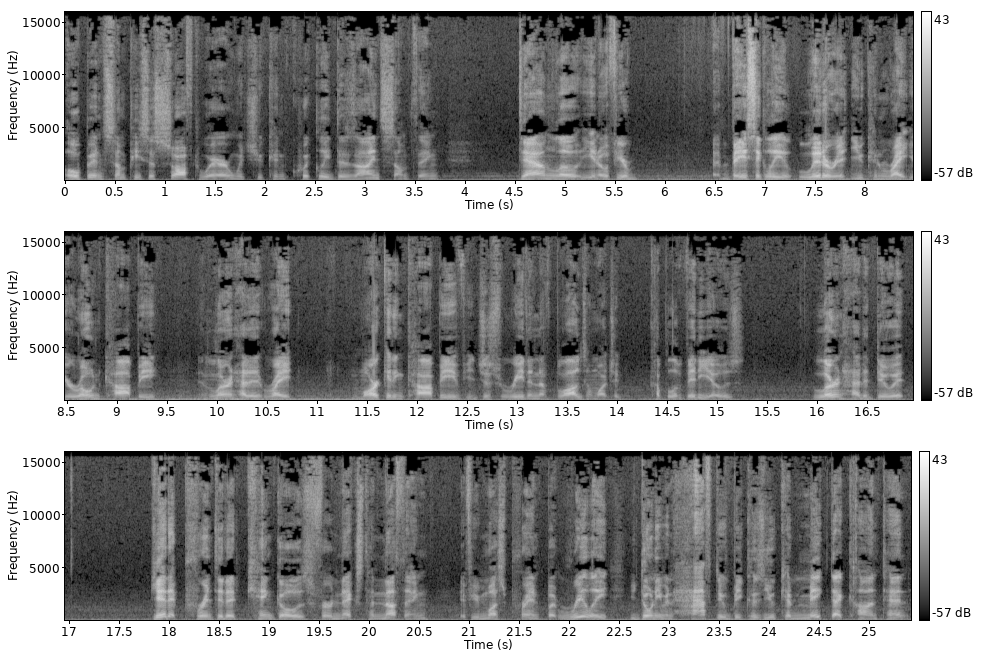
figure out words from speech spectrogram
open some piece of software in which you can quickly design something, download, you know, if you're basically literate, you can write your own copy and learn how to write marketing copy if you just read enough blogs and watch a couple of videos. Learn how to do it. Get it printed at Kinko's for next to nothing if you must print, but really you don't even have to because you can make that content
